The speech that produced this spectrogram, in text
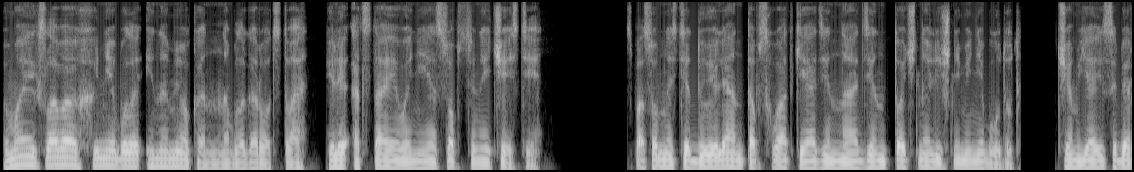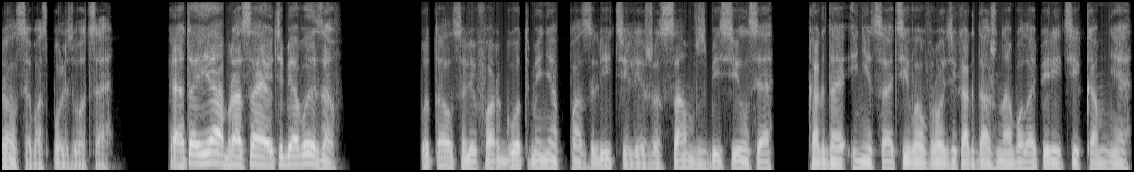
В моих словах не было и намека на благородство или отстаивание собственной чести. Способности дуэлянтов в схватке один на один точно лишними не будут, чем я и собирался воспользоваться. «Это я бросаю тебе вызов!» Пытался ли Фаргот меня позлить или же сам взбесился, когда инициатива вроде как должна была перейти ко мне.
